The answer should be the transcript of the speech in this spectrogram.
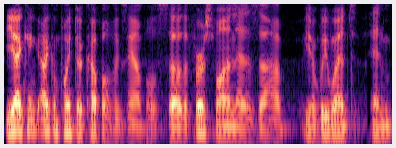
Yeah, I can I can point to a couple of examples. So the first one is uh, you know we went and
